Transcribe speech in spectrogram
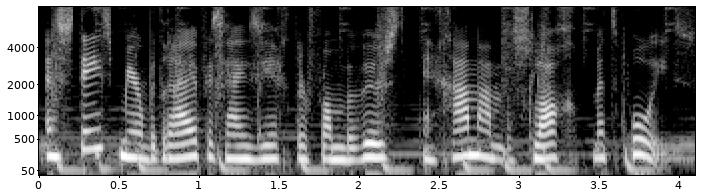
en steeds meer bedrijven zijn zich ervan bewust en gaan aan de slag met voice.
